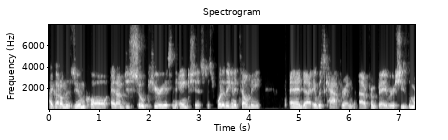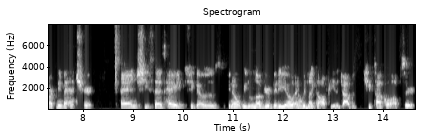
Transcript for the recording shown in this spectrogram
I got on the Zoom call, and I'm just so curious and anxious. Just what are they going to tell me? And uh, it was Catherine uh, from Favor. She's the marketing manager, and she says, "Hey," she goes, "You know, we love your video, and we'd like to offer you the job as chief taco officer."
